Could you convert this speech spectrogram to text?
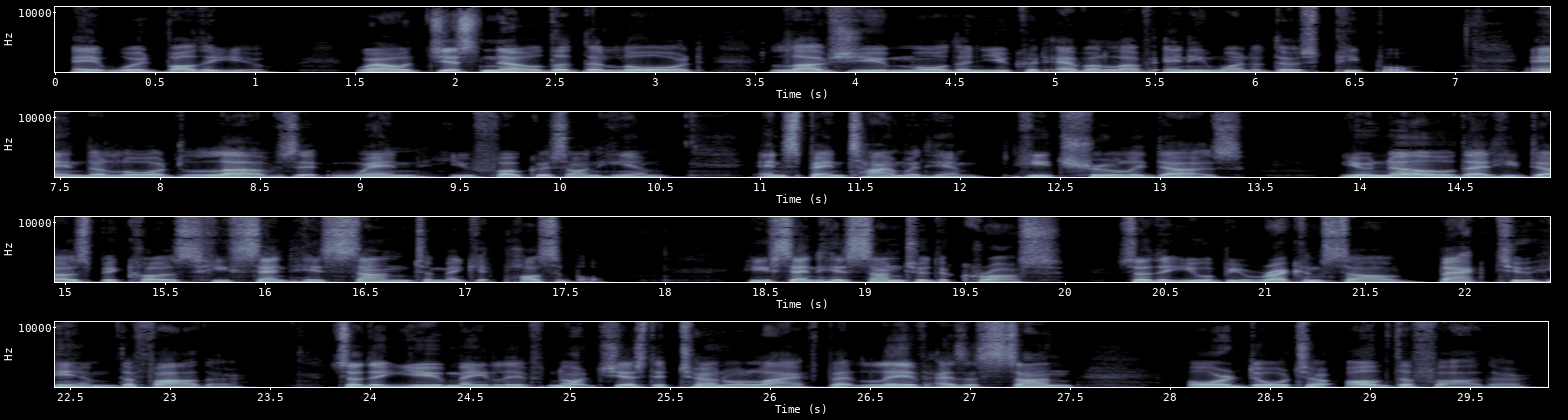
It would bother you. Well, just know that the Lord loves you more than you could ever love any one of those people. And the Lord loves it when you focus on Him and spend time with Him. He truly does. You know that He does because He sent His Son to make it possible. He sent His Son to the cross so that you will be reconciled back to Him, the Father, so that you may live not just eternal life, but live as a son or daughter of the Father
